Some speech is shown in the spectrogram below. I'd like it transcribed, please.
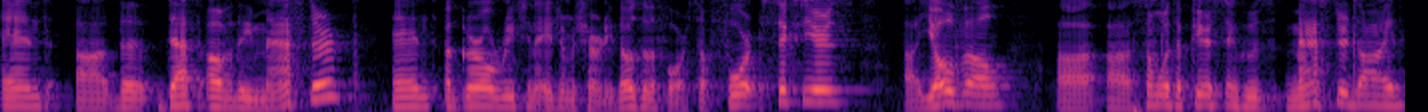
and uh, the death of the master, and a girl reaching the age of maturity. Those are the four. So four, six years, uh, yovel, uh, uh, Uh, uh, someone with a piercing whose master died,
